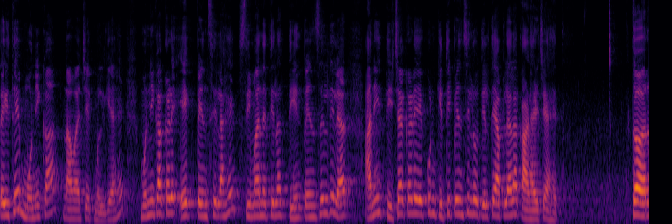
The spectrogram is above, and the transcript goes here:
तर इथे मोनिका नावाची एक मुलगी आहे. मोनिकाकडे एक पेन्सिल आहे. सीमाने तिला तीन पेन्सिल दिल्यात आणि तिच्याकडे एकूण किती पेन्सिल होतील ते आपल्याला काढायचे आहेत. तर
